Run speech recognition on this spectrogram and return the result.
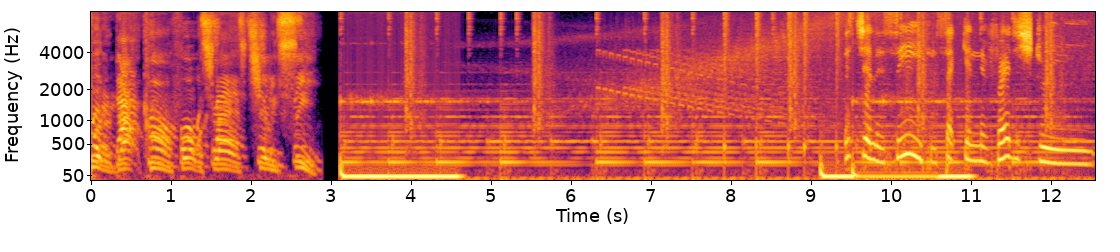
Twitter.com forward slash Chili C. It's Chili C from Second Registry.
